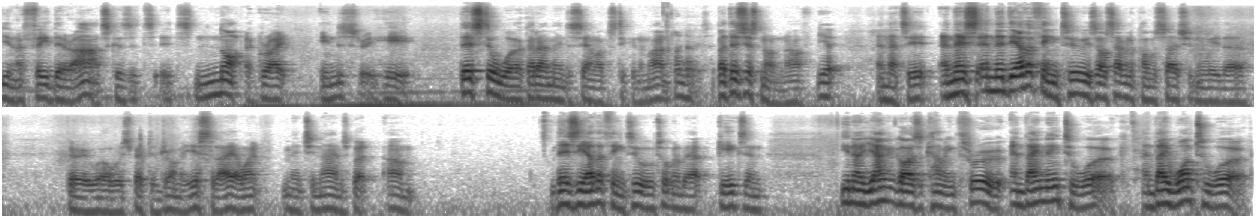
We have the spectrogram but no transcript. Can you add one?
you know feed their arts because it's it's not a great industry here. There's still work. I don't mean to sound like a stick in the mud, I know. but there's just not enough Yep. and that's it. And there's and the, the other thing too is I was having a conversation with a very well respected drummer yesterday. I won't mention names, but um, there's the other thing too. We were talking about gigs and you know younger guys are coming through and they need to work and they want to work,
